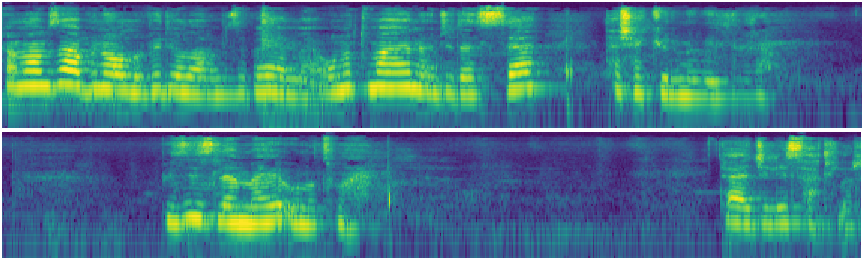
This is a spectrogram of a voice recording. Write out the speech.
Kanalımıza abunə olub videolarımızı bəyənməyi unutmayın. Öncədən sizə təşəkkürümü bildirirəm. Bizi izləməyi unutmayın. Təcili satılır.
